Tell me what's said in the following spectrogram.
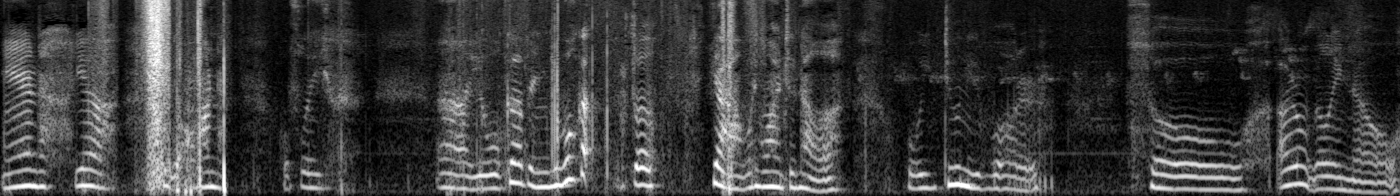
and yeah, on. Hopefully, uh, you woke up and you woke up. So yeah, what do you want to do now? Uh, well, we do need water, so I don't really know.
